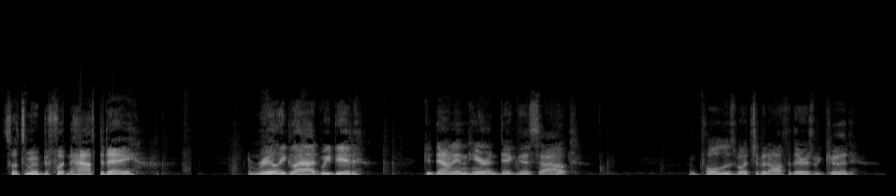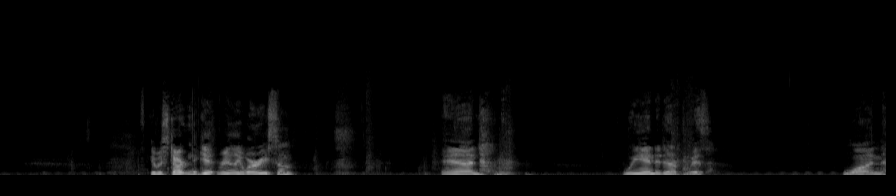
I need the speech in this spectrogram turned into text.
So it's moved a foot and a half today. I'm really glad we did get down in here and dig this out and pull as much of it off of there as we could. It was starting to get really worrisome and we ended up with one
